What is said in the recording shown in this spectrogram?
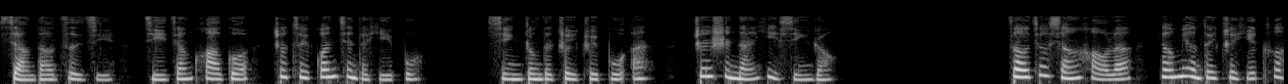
想到自己即将跨过这最关键的一步，心中的惴惴不安真是难以形容。早就想好了要面对这一刻，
